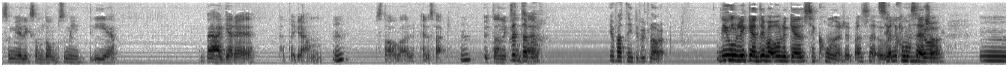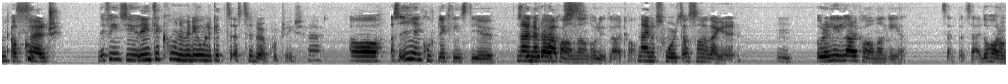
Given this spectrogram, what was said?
som är liksom de som inte är bägare, pentagram, Mm. stavar eller svärd. Mm. Utan liksom Vänta bara. Jag fattar inte förklara. Det är olika, det var olika sektioner typ. Alltså, eller kan man säga så? Sektioner mm, Av Så här- kort. det finns Det ju är inte sektioner men det är olika t- typer av kort. Ja, alltså i en kortlek finns det ju Nine stora arkanan och lilla arkanan. Nine of Swords, alltså sådana där grejer. Och den lilla arkanan är exempel så här, då har de,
